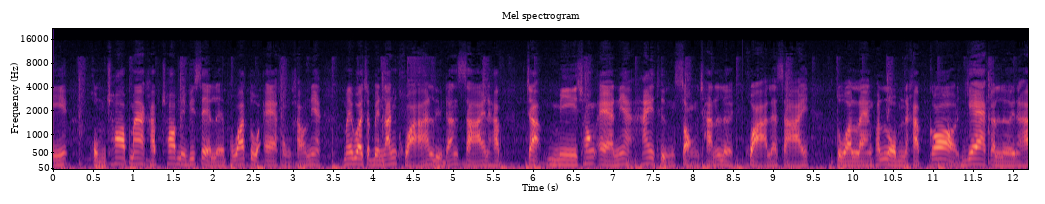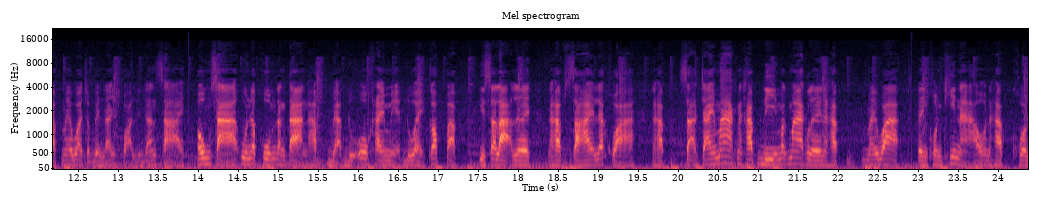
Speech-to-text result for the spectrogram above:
นี้ ผมชอบมากครับ ชอบเป็นพิเศษเลยเพราะว่าตัวแอร์ของเขาเนี่ยไม่ว่าจะเป็นด้านขวาหรือด้านซ้ายนะครับจะมีช่องแอร์เนี่ยให้ถึง 2 ชั้นเลย ขวาและซ้าย ตัวแรงพัดลมนะครับก็แยกกันเลยนะครับ ไม่ว่าจะเป็นด้านขวาหรือด้านซ้าย องศาอุณหภูมิต่างๆครับแบบ Duo Climate ด้วย ก็ปรับอิสระเลยนะครับ ซ้ายและขวานะครับสะใจมากนะครับ ดีมากๆเลยนะครับ ไม่ว่าเป็นคนขี้หนาวนะครับ คน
